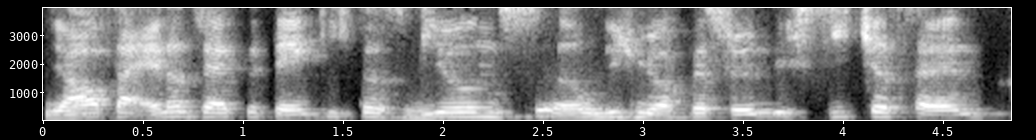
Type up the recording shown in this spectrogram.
Ja, auf der einen Seite denke ich, dass wir uns und ich mir auch persönlich sicher sein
